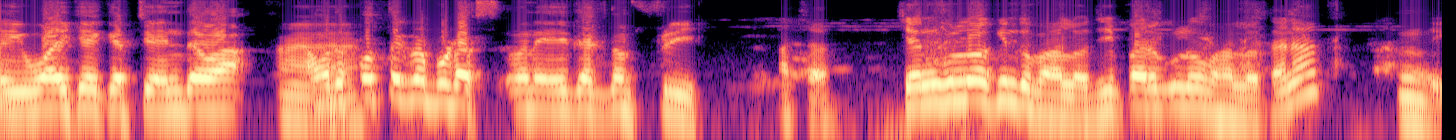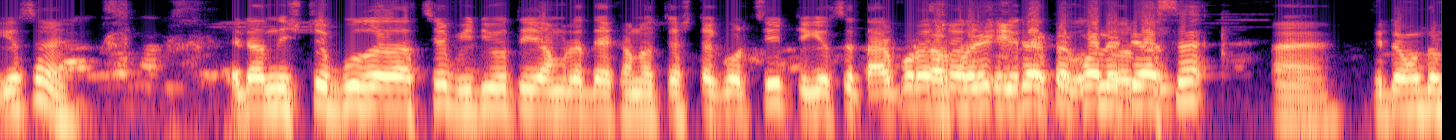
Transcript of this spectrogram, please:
এই ওয়াই কেক এর চেন দেওয়া। হ্যাঁ, আমাদের প্রত্যেকটা প্রোডাক্ট মানে এই যে একদম ফ্রি আচ্ছা চেনগুলো কিন্তু ভালো জিপারগুলো ভালো তাই না। ঠিক আছে? এটা নিশ্চয়ই বোঝা যাচ্ছে ভিডিওতেই আমরা দেখানোর চেষ্টা করছি ঠিক আছে? তারপরে এটা একটা কোয়ালিটি আছে। হ্যাঁ। এটা আমাদের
